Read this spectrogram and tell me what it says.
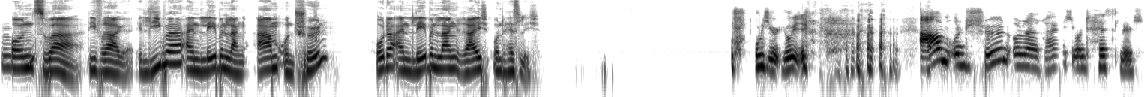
Und zwar die Frage, lieber ein Leben lang arm und schön oder ein Leben lang reich und hässlich? Uiuiui. arm und schön oder reich und hässlich?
